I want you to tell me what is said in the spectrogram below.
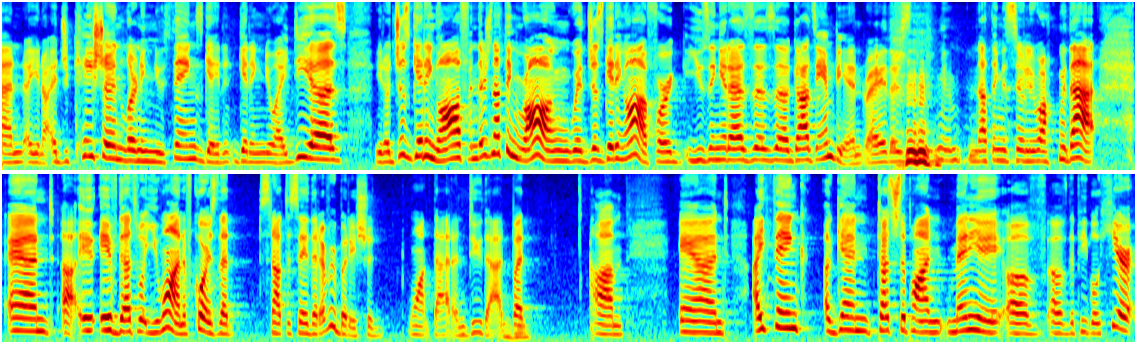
and uh, you know, education, learning new things, getting getting new ideas. You know, just getting off. And there's nothing wrong with just getting off or using it as as a God's Ambien, right? There's nothing necessarily wrong with that. And uh, if, if that's what you want, of course, that's not to say that everybody should want that and do that, but. Um, and I think, again, touched upon many of, of the people here,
